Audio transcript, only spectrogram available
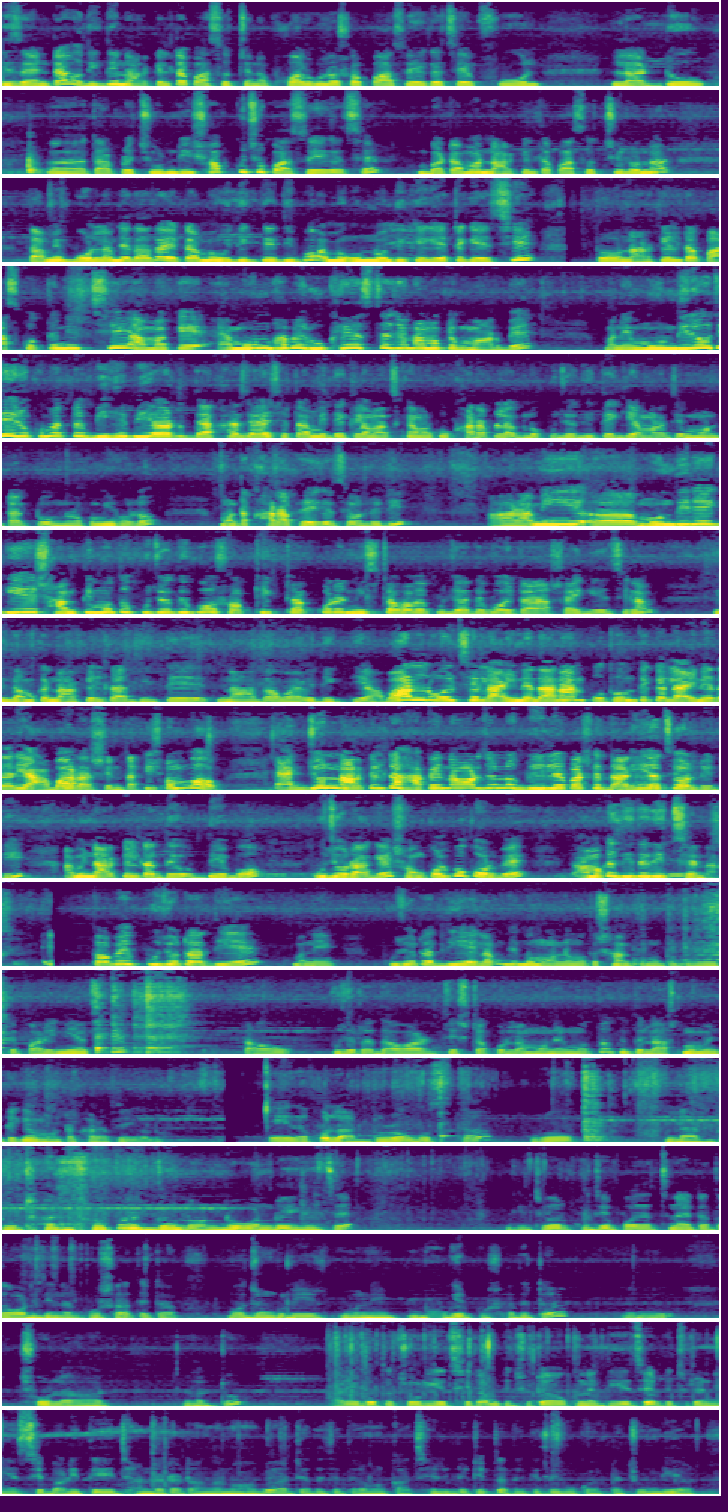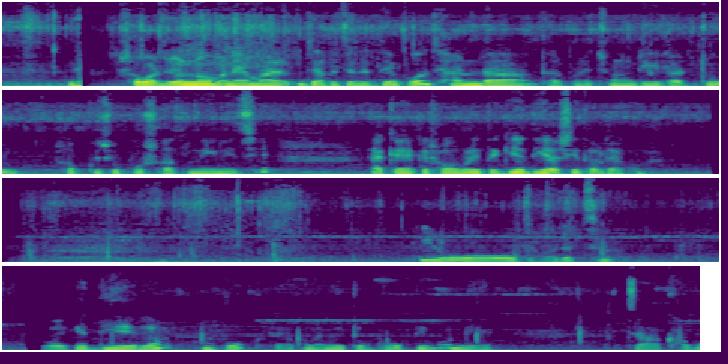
ডিজাইনটা, ওদিক দিয়ে নারকেলটা পাস হচ্ছে না। ফলগুলো সব পাস হয়ে গেছে, ফুল, লাড্ডু তারপরে চুন্ডি সব কিছু পাস হয়ে গেছে। বাট আমার নারকেলটা পাস হচ্ছিল না। তা আমি বললাম যে, দাদা, এটা আমি ওই দিক দিয়ে দিব। আমি অন্য দিকে গেটে গেছি। তো নারকেলটা পাস করতে নিচ্ছি। আমাকে এমনভাবে রুখে এসছে যেন আমাকে মারবে। মানে মন্দিরেও যে এরকম একটা বিহেভিয়ার দেখা যায়, সেটা আমি দেখলাম। আজকে আমার খুব খারাপ লাগল। পুজো দিতে গিয়ে আমার যে মনটা একটু অন্যরকমই হলো। মনটা খারাপ হয়ে গেছে অলরেডি আর আমি মন্দিরে গিয়ে শান্তি মতো পুজো দেবো, সব ঠিকঠাক করে নিষ্ঠাভাবে পূজা দেবো, এটা আশায় গিয়েছিলাম। কিন্তু আমাকে নারকেলটা দিতে না দেওয়ায় ওই দিক দিয়ে আবার বলছে, লাইনে দাঁড়ান, প্রথম থেকে লাইনে দাঁড়িয়ে আবার আসেন। তা কি সম্ভব? একজন নারকেলটা হাতে নেওয়ার জন্য গ্রিলের পাশে দাঁড়িয়ে আছে অলরেডি আমি নারকেলটা দেব, পুজোর আগে, সংকল্প করবে, আমাকে দিতে দিচ্ছে না। তবে পুজোটা দিয়ে মানে পুজোটা দিয়ে এলাম, কিন্তু মনের মতো শান্তি মতো পুজো দিতে পারিনি আজকে। তাও পুজোটা দেওয়ার চেষ্টা করলাম মনের মতো, কিন্তু লাস্ট মোমেন্টে গিয়ে মনটা খারাপ হয়ে গেল। এই দেখো লাড্ডুর অবস্থা। পুরো লাড্ডু টাড্ডু একদম লন্ড বন্ড হয়ে গেছে। কিছু আর খুঁজে পাওয়া যাচ্ছে না। এটা তো অরিজিনাল প্রসাদ, এটা বজরঙ্গলির মানে ভোগের প্রসাদ এটা। ছোলা আর লাড্ডু। আর এগুলো তো চড়িয়েছিলাম, কিছুটা ওখানে দিয়েছে আর কিছুটা নিয়ে এসেছি। বাড়িতে ঝান্ডাটা টাঙানো হবে আর যাদের যাদের আমার কাছে রিলেটিভ তাদেরকে দেবো কয়েকটা চুন্ডি আর সবার জন্য মানে আমার যাদের যাদের দেবো ঝান্ডা, তারপরে চুন্ডি, লাড্ডু সব কিছু প্রসাদ নিয়ে নিয়েছি। একে একে সবার বাড়িতে গিয়ে দিয়ে আসি তাহলে এখন কি না সবাইকে দিয়ে এলাম ভোগ। এখন আমি একটু ভোগ দিব, নিয়ে চা খাব।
